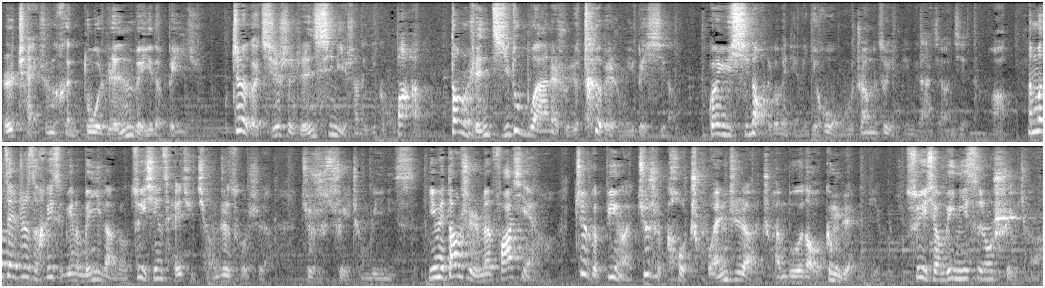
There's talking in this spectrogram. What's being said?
而产生很多人为的悲剧。这个其实是人心理上的一个 bug。当人极度不安的时候，就特别容易被洗脑。关于洗脑这个问题呢，以后我们会专门做影片给大家讲解的啊。那么在这次黑死病的瘟疫当中，最先采取强制措施啊，就是水城威尼斯，因为当时人们发现啊，这个病啊就是靠船只啊传播到更远的地方去，所以像威尼斯这种水城啊，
